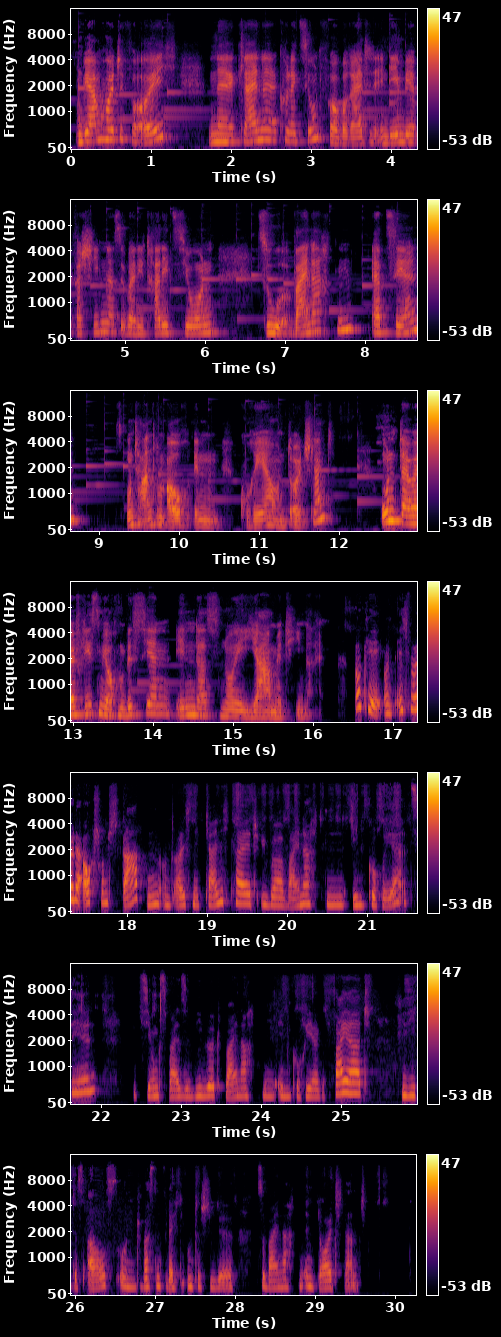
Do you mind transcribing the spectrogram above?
Und wir haben heute für euch eine kleine Kollektion vorbereitet, in dem wir Verschiedenes über die Tradition zu Weihnachten erzählen, unter anderem auch in Korea und Deutschland. Und dabei fließen wir auch ein bisschen in das neue Jahr mit hinein. Okay, und ich würde auch schon starten und euch eine Kleinigkeit über Weihnachten in Korea erzählen, beziehungsweise wie wird Weihnachten in Korea gefeiert, wie sieht es aus und was sind vielleicht die Unterschiede zu Weihnachten in Deutschland.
